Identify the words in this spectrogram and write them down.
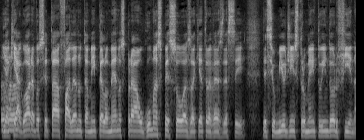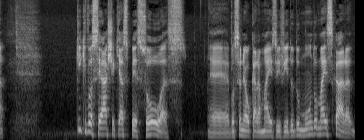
uhum. e aqui agora você está falando também, pelo menos, para algumas pessoas aqui através desse, desse humilde instrumento endorfina. O que, que você acha que as pessoas. É, você não é o cara mais vivido do mundo, mas, cara,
